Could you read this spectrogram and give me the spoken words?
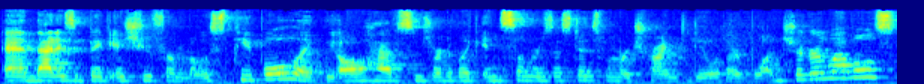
And that is a big issue for most people. Like, we all have some sort of like insulin resistance when we're trying to deal with our blood sugar levels.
